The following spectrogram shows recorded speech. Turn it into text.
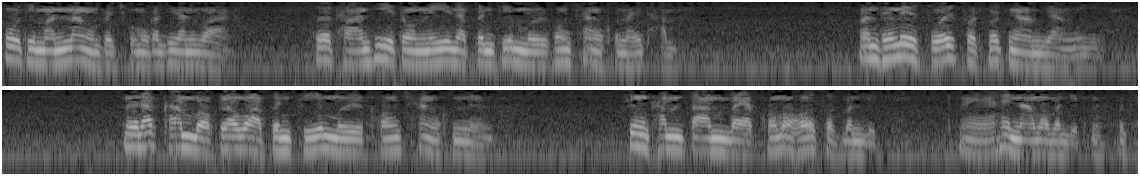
ผู้ที่มานั่งไปชมกันที่นั่นว่า สถานที่ตรงนี้เนะ่ยเป็นที่มือของช่างคนไหนทำมันถึงได้สวยสดงดงามอย่างนี้ เมื่อรับคำบอกเราว่าเป็นฝีมือของช่างคนหนึ่ง ซึ่งทำตามแบบของมโหสถบัณฑิตแหมให้นามว่าบัณฑิตนะคนฉ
